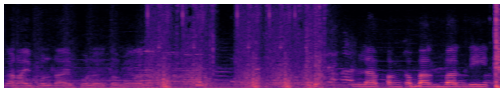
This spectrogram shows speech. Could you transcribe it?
Wala man lang ka rifle rifle. Oh. Ito, meron na. Wala pang kabag-bag dito.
